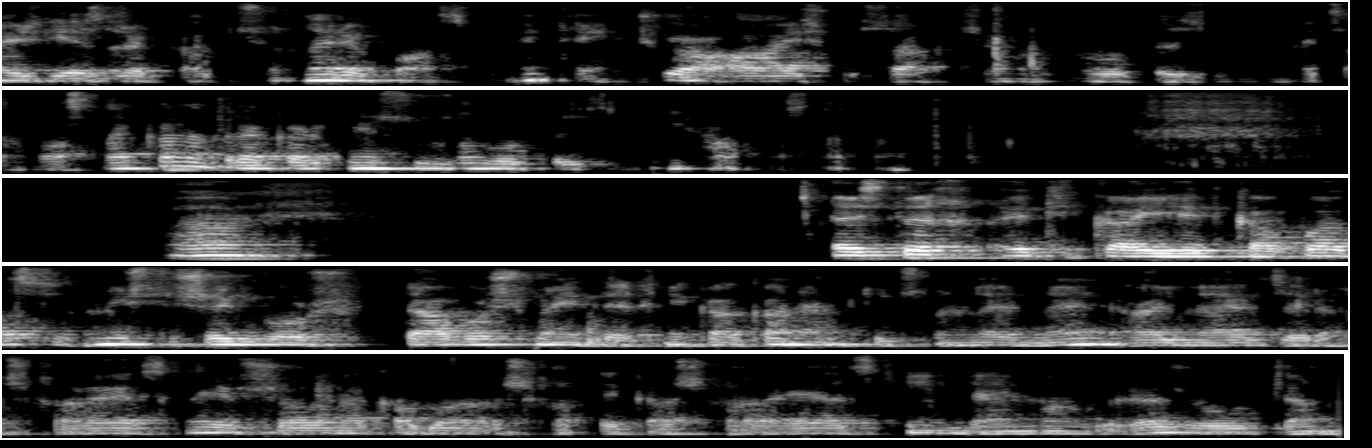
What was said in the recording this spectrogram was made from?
մեր եզրակացությունները բաց կլինի, թե ինչու ահա այս կուսակցությունը ուզում որպես մեծամասնական ընտրակարգ, մյուս ուզում որպես համասնական ընտրակարգ Այստեղ էթիկայի հետ կապված միշտ հիշեք, որ դա ոչ միայն տեխնիկական հմտություններն են, այլ նաև ձեր աշխարհայացքները շարունակաբար աշխատեք աշխարհայացքի ընդայման վրա, ժողովուրդ ջան։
